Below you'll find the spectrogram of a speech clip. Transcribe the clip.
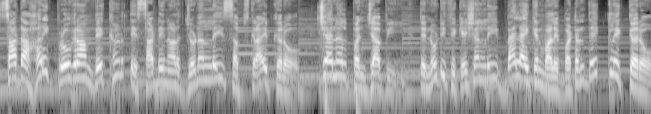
ਸਾਡਾ ਹਰ ਇੱਕ ਪ੍ਰੋਗਰਾਮ ਦੇਖਣ ਤੇ ਸਾਡੇ ਨਾਲ ਜੁੜਨ ਲਈ ਸਬਸਕ੍ਰਾਈਬ ਕਰੋ। ਚੈਨਲ ਪੰਜਾਬੀ ਤੇ ਨੋਟੀਫਿਕੇਸ਼ਨ ਲਈ ਬੈਲ ਆਈਕਨ ਵਾਲੇ ਬਟਨ ਤੇ ਕਲਿੱਕ ਕਰੋ।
